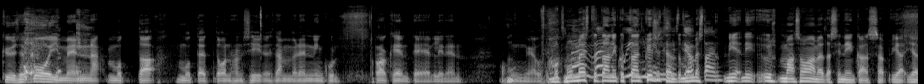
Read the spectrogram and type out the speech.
kyllä se voi mennä, mutta, mutta et onhan siinä tämmöinen niin rakenteellinen – ongelma. Mutta mun mielestä tämä on, niinku, on käsitelty, mun mielestä, niin, niin, mä oon samaa mieltä Sinin kanssa, ja, ja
